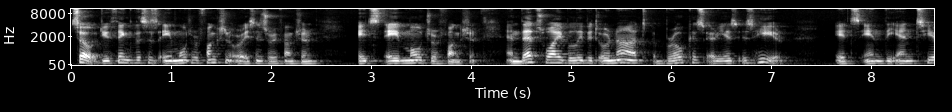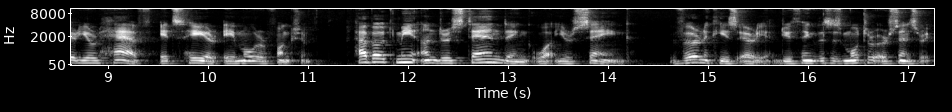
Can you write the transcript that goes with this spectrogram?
So, do you think this is a motor function or a sensory function? It's a motor function. And that's why, believe it or not, Broca's areas is here. It's in the anterior half. It's here, a motor function. How about me understanding what you're saying? Wernicke's area. Do you think this is motor or sensory?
